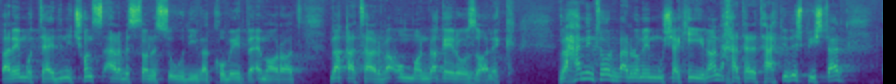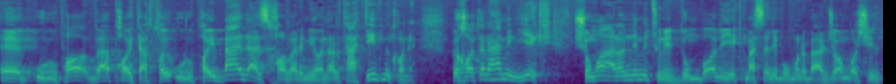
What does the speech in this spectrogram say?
برای متحدینی چون عربستان سعودی و کویت و امارات و قطر و عمان و غیر و و همینطور برنامه موشکی ایران خطر تهدیدش بیشتر اروپا و پایتخت های اروپایی بعد از خاور میانه رو تهدید می‌کنه. به خاطر همین یک شما الان نمی‌تونید دنبال یک مسئله به عنوان برجام باشید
